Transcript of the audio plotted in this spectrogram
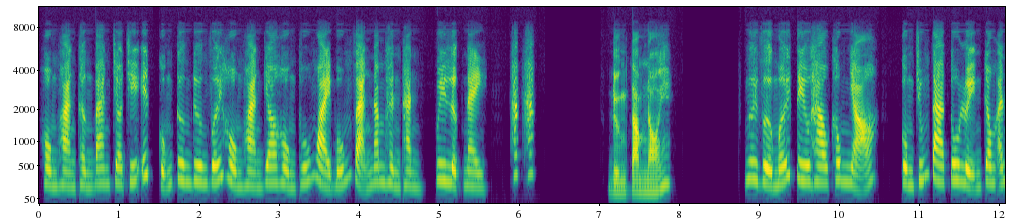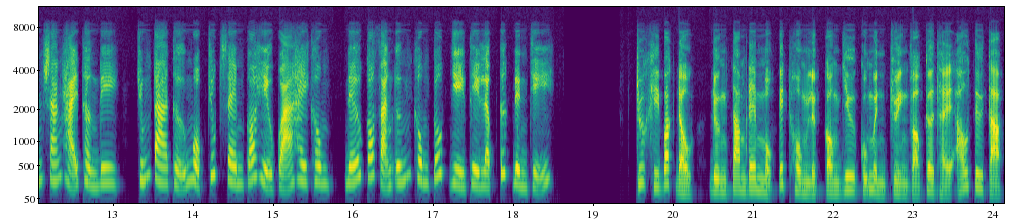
hồn hoàng thần ban cho chí ít cũng tương đương với hồn hoàng do hồn thú ngoài 4 vạn năm hình thành, uy lực này, hắc hắc. Đường Tam nói. Ngươi vừa mới tiêu hao không nhỏ, cùng chúng ta tu luyện trong ánh sáng hải thần đi, chúng ta thử một chút xem có hiệu quả hay không, nếu có phản ứng không tốt gì thì lập tức đình chỉ. Trước khi bắt đầu, đường Tam đem một ít hồn lực còn dư của mình truyền vào cơ thể áo tư tạp,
